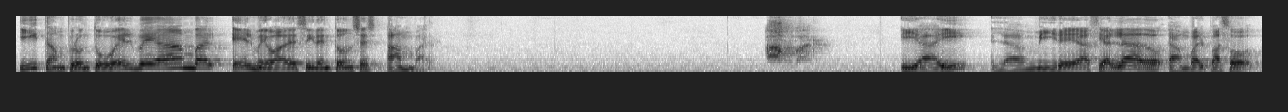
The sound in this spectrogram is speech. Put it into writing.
y tan pronto él ve a Ámbar, él me va a decir entonces. Ámbar. Y ahí la miré hacia el lado, Ámbar pasó,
